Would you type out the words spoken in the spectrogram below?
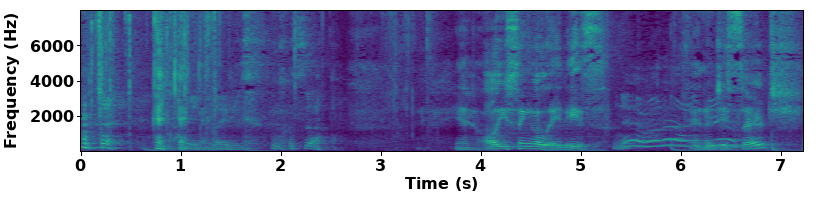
ladies, what's up? Yeah, all you single ladies. Yeah, why not? Energy Yeah. search.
